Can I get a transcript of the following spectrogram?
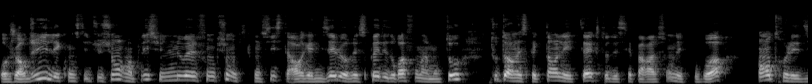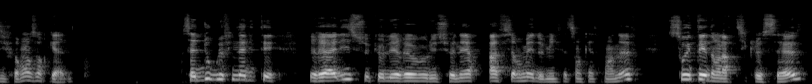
Aujourd'hui, les constitutions remplissent une nouvelle fonction qui consiste à organiser le respect des droits fondamentaux tout en respectant les textes de séparation des pouvoirs entre les différents organes. Cette double finalité réalise ce que les révolutionnaires affirmés de 1789 souhaitaient dans l'article 16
